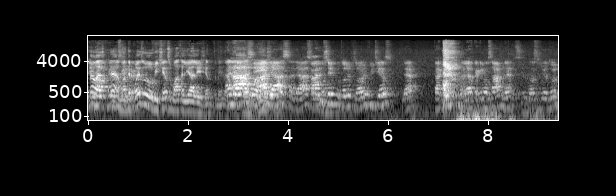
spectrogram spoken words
não, mas, é, mas depois o Vicenzo bota ali a legenda também. Né? Aliás, aliás, aliás, como sempre, com todo episódio, o Vicenzo, né? Tá aqui, aliás, pra quem não sabe, né? Nosso diretor.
